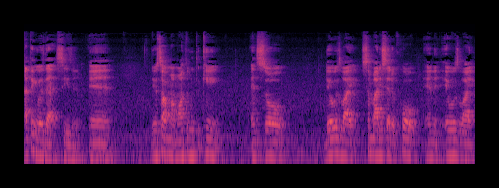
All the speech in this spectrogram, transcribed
I think it was that season, and they was talking about Martin Luther King, and so there was like somebody said a quote, and it, was like,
